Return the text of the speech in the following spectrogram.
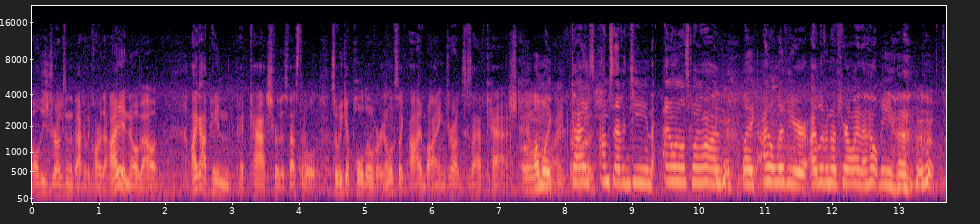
all these drugs in the back of the car that I didn't know about. I got paid in cash for this festival, so we get pulled over, and it looks like I'm buying drugs because I have cash. Oh I'm like, guys. I'm 17. I don't know what's going on. like, I don't live here. I live in North Carolina. Help me.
